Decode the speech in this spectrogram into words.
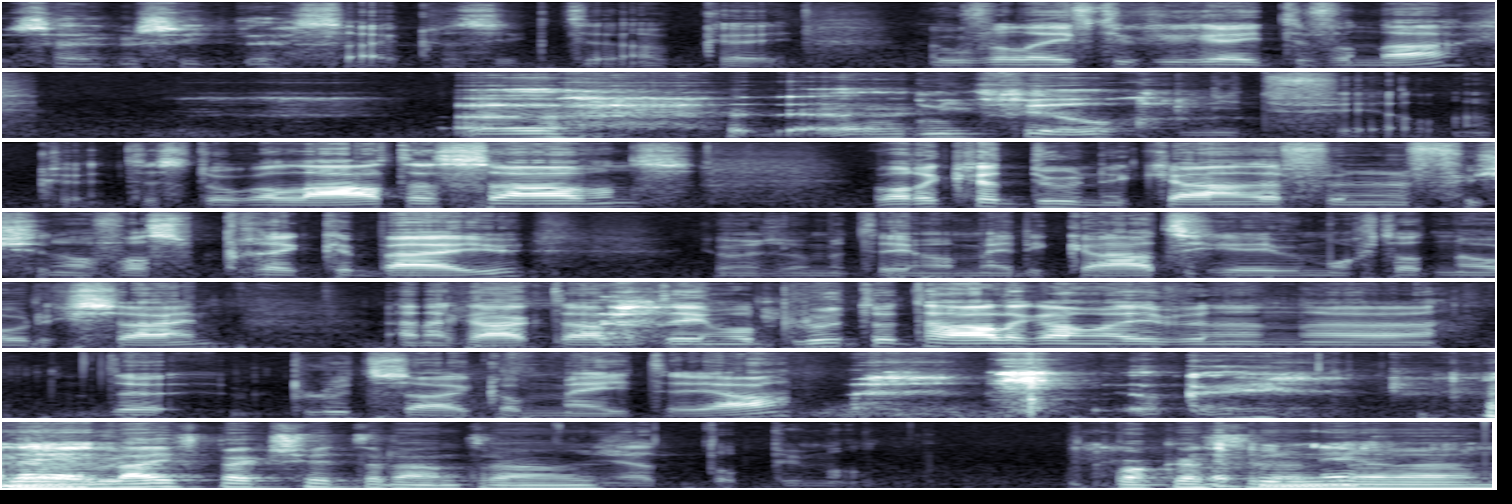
suikerziekte. suikerziekte. Oké. Hoeveel heeft u gegeten vandaag? Eh, eh, niet veel. Niet veel. Oké, het is toch al laat s'avonds. Wat ik ga doen, ik ga even een infusion alvast prikken bij u. Kunnen we zo meteen wat medicatie geven mocht dat nodig zijn. En dan ga ik daar meteen wat bloed uit halen. Gaan we even een, eh, de bloedsuiker meten, ja? Oké. Nee, Nee, Lifepack zit eraan trouwens. Ja, toppie man. Pak Heb even een eh,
